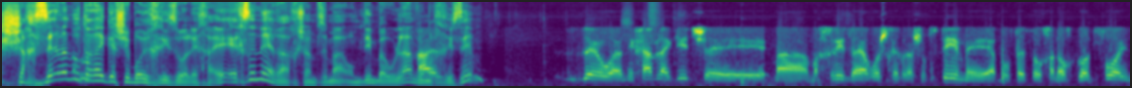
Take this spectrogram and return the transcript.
שחזר לנו את הרגע שבו הכריזו עליך. איך זה נערך שם? זה מה, עומדים באולם ומכריזים? זהו, אני חייב להגיד שהמכריז היה ראש חבר השופטים, אה, הפרופסור חנוך גוטפרוינד,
